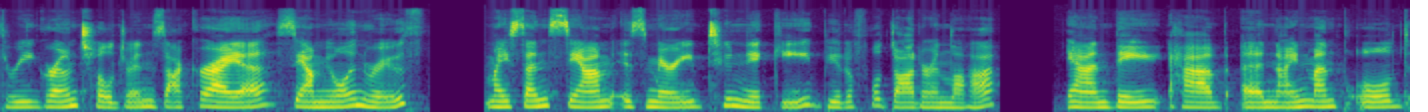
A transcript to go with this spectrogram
three grown children Zachariah, Samuel, and Ruth. My son Sam is married to Nikki, beautiful daughter in law, and they have a nine month old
